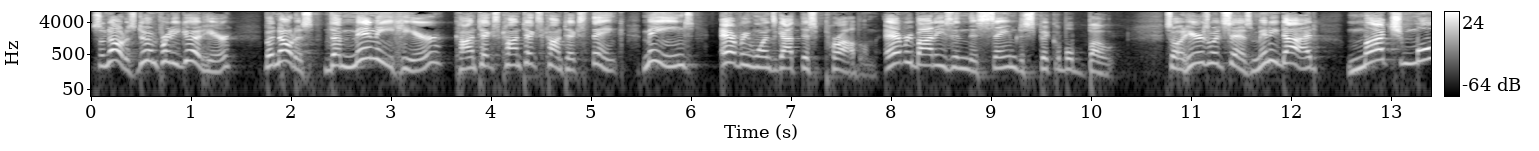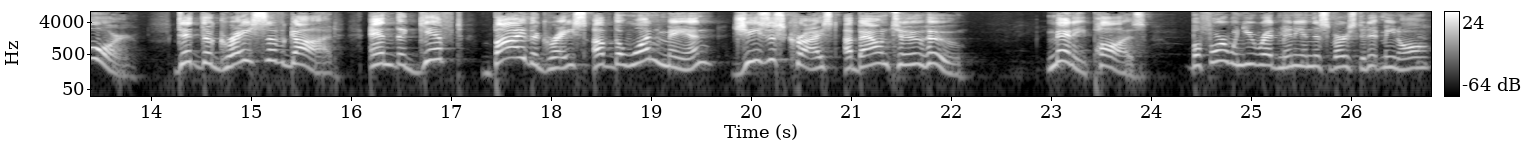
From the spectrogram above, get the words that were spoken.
So notice, doing pretty good here. But notice, the many here, context, context, context, think, means Everyone's got this problem. Everybody's in this same despicable boat. So here's what it says Many died, much more did the grace of God and the gift by the grace of the one man, Jesus Christ, abound to who? Many. Pause. Before, when you read many in this verse, did it mean all?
